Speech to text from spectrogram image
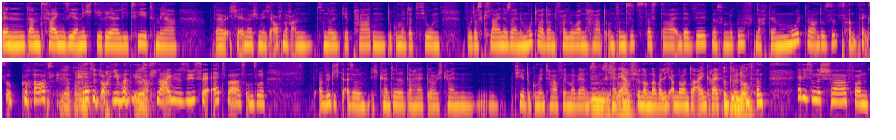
denn dann zeigen sie ja nicht die Realität mehr. Da, ich erinnere mich auch noch an so eine Geparden-Dokumentation, wo das Kleine seine Mutter dann verloren hat und dann sitzt das da in der Wildnis und ruft nach der Mutter und du sitzt da und denkst, oh Gott, Ja, rettet doch jemand dieses Ja. kleine, süße Etwas und so. Da wirklich, also ich könnte daher, glaube ich, kein Tierdokumentarfilmer werden, zumindest Hm, ich kein ernst genommener, weil ich andauernd da eingreifen würde Genau. und dann hätte ich so eine Schar von,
